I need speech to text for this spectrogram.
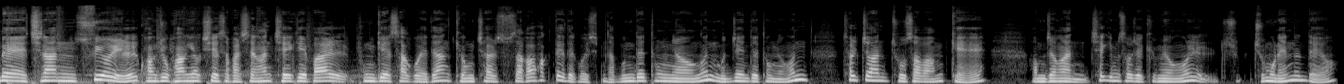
네, 지난 수요일 광주광역시에서 발생한 재개발 붕괴 사고에 대한 경찰 수사가 확대되고 있습니다. 문 대통령은 문재인 대통령은 철저한 조사와 함께 엄정한 책임 소재 규명을 주, 문했는데요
